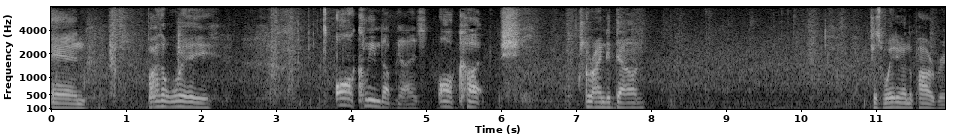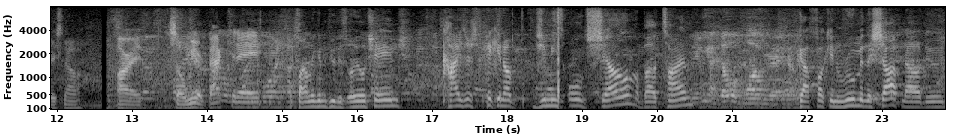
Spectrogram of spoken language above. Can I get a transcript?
And by the way, it's all cleaned up, guys. All cut, grinded down. Just waiting on the power brace now. All right, so we are back today. Finally gonna do this oil change. Kaiser's picking up Jimmy's old shell. About time. Got double vlogging right now. Got fucking room in the shop now, dude.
